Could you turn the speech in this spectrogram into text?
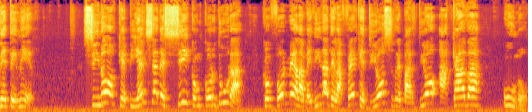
de tener, sino que piense de sí con cordura, conforme a la medida de la fe que Dios repartió a cada uno.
